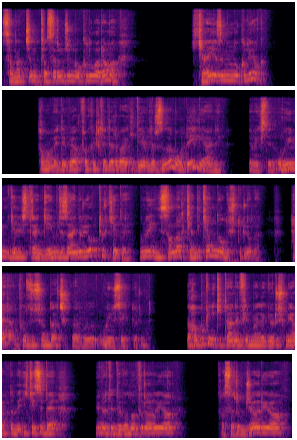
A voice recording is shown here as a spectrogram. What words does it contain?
sanatçının, tasarımcının okulu var ama hikaye yazımının okulu yok. Tamam edebiyat fakülteleri belki diyebilirsiniz ama o değil yani demek istedim. Oyun geliştiren game designer yok Türkiye'de. Bunu insanlar kendi kendine oluşturuyorlar. Her pozisyonda açık var bu oyun sektöründe. Daha bugün iki tane firmayla görüşme yaptım ve ikisi de Unity developer arıyor. tasarımcı arıyor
